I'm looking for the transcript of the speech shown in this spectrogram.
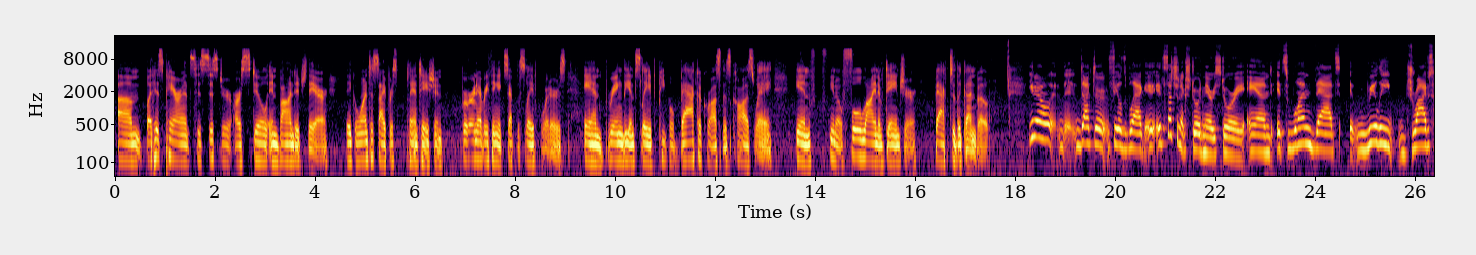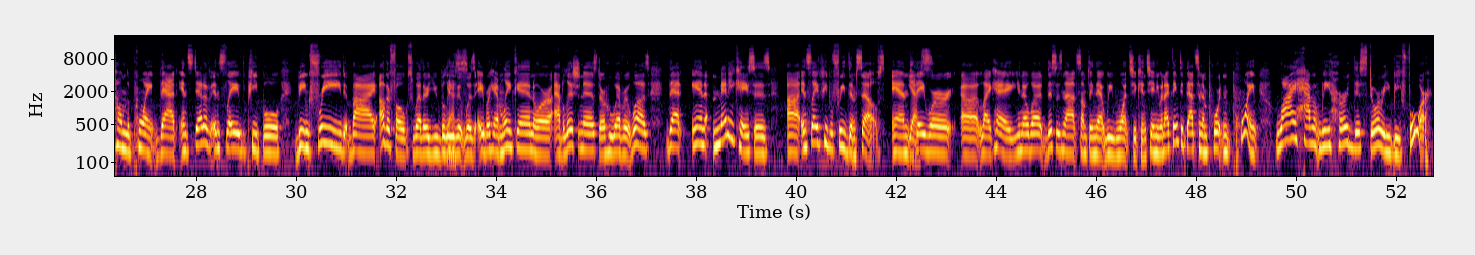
Um, but his parents, his sister, are still in bondage there. They go on to Cypress Plantation, burn everything except the slave quarters, and bring the enslaved people back across this causeway in, you know, full line of danger back to the gunboat. You know, Dr. Fields Black, it's such an extraordinary story, and it's one that really drives home the point that instead of enslaved people being freed by other folks, whether you believe yes. it was Abraham Lincoln or abolitionist or whoever it was, that in many cases, uh, enslaved people freed themselves. And yes. they were uh, like hey you know what? This is not something that we want to continue. And i think that that's an important point. Why haven't we heard this story before?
